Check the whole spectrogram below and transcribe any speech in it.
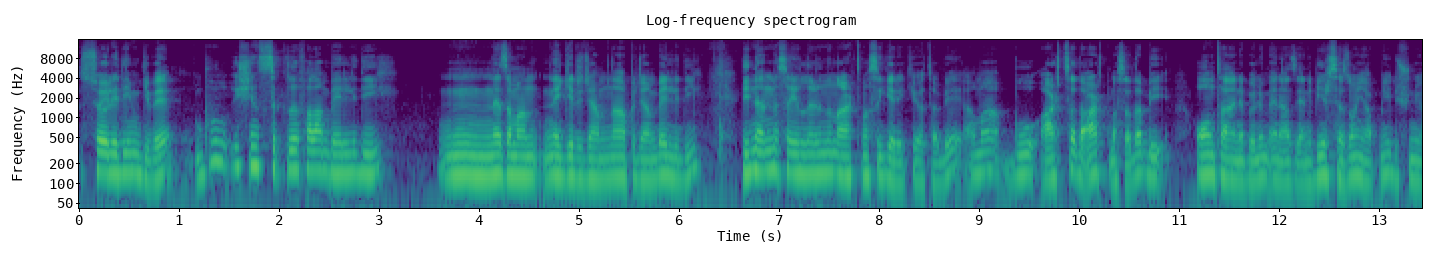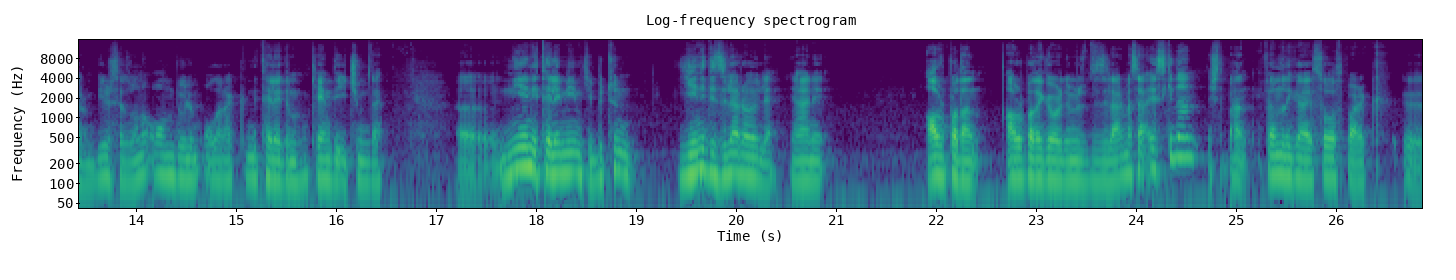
söylediğim gibi bu işin sıklığı falan belli değil. Ne zaman ne gireceğim, ne yapacağım belli değil. Dinlenme sayılarının artması gerekiyor tabii. Ama bu artsa da artmasa da bir 10 tane bölüm en az yani bir sezon yapmayı düşünüyorum. Bir sezonu 10 bölüm olarak niteledim kendi içimde. Ee, niye nitelemeyeyim ki? Bütün yeni diziler öyle. Yani Avrupa'dan Avrupa'da gördüğümüz diziler. Mesela eskiden işte ben Family Guy, South Park, e,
